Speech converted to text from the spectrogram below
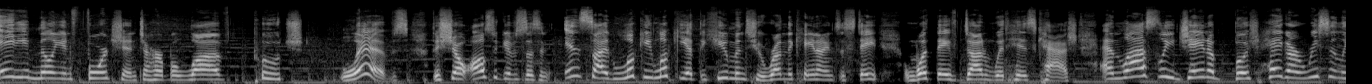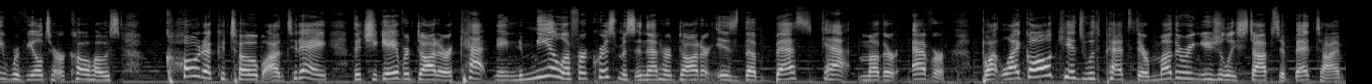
80 million fortune to her beloved pooch lives. The show also gives us an inside looky looky at the humans who run the canine's estate and what they've done with his cash. And lastly, Jenna Bush Hager recently revealed to her co-host Hoda Kotb on today that she gave her daughter a cat named Mila for Christmas and that her daughter is the best cat mother ever. But like all kids with pets, their mothering usually stops at bedtime.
